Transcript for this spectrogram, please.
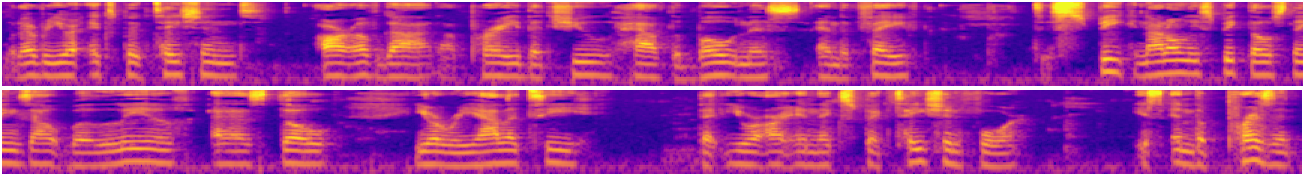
Whatever your expectations are of God, I pray that you have the boldness and the faith to speak, not only speak those things out, but live as though your reality that you are in expectation for is in the present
